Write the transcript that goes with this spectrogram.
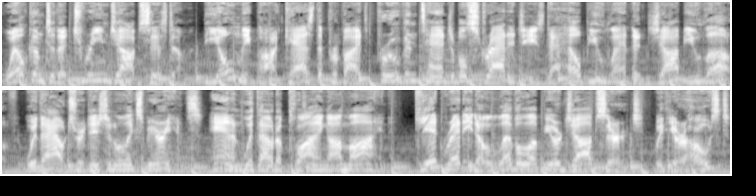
Welcome to the Dream Job System, the only podcast that provides proven, tangible strategies to help you land a job you love without traditional experience and without applying online. Get ready to level up your job search with your host,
